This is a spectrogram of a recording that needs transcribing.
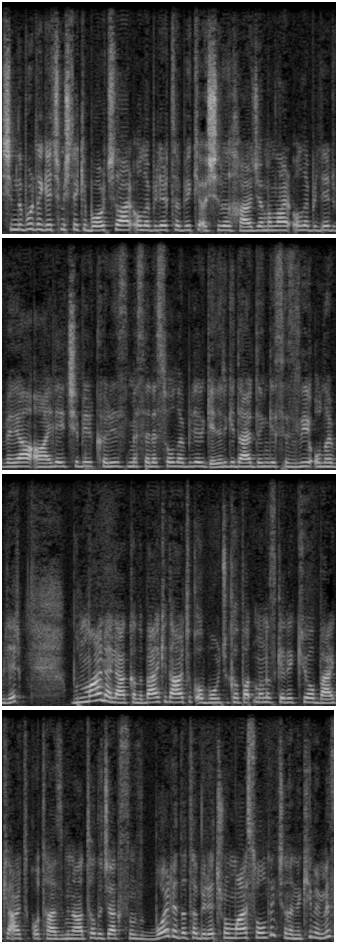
Şimdi burada geçmişteki borçlar olabilir, tabii ki aşırı harcamalar olabilir veya aile içi bir kriz meselesi olabilir, gelir gider dengesizliği olabilir. Bunlarla alakalı belki de artık o borcu kapatmanız gerekiyor. Belki artık o tazminatı alacaksınız. Bu arada tabii retro Mars olduğu için hani kimimiz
